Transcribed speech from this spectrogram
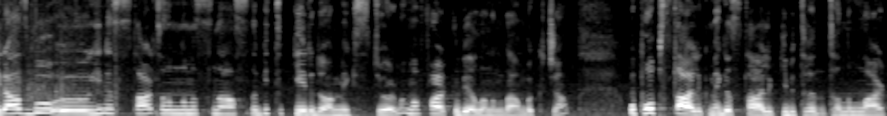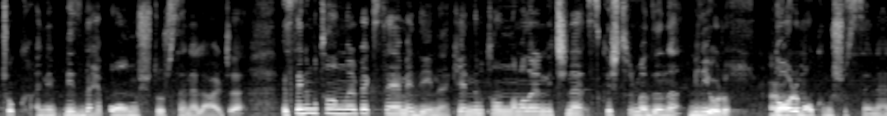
Biraz bu e, yine star tanımlamasına aslında bir tık geri dönmek istiyorum ama farklı bir alanından bakacağım. Bu pop starlık, mega starlık gibi ta- tanımlar çok hani bizde hep olmuştur senelerce. Ve senin bu tanımları pek sevmediğini, kendi bu tanımlamaların içine sıkıştırmadığını biliyoruz. Evet. Doğru mu okumuşuz seni?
